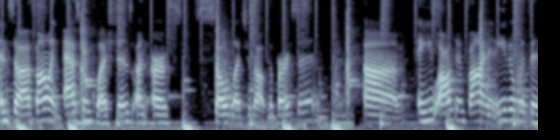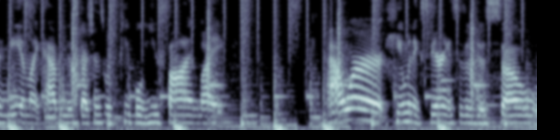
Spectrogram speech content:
And so I found like asking questions unearths so much about the person um, and you often find, and even within me and like having discussions with people, you find like our human experiences are just so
